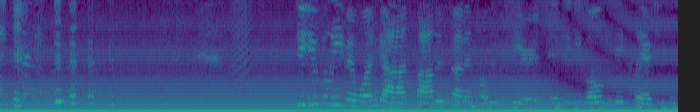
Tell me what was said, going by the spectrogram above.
do you believe in one God, Father, Son, and Holy Spirit? And do you boldly declare Jesus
